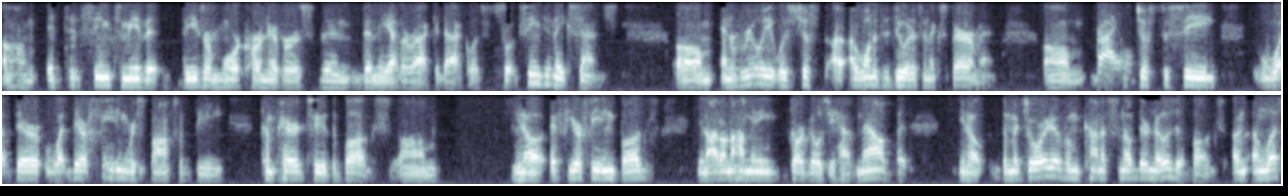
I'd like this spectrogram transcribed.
um, it did seem to me that these are more carnivorous than than the other Rhacodactylus. So it seemed to make sense. Um, and really, it was just I, I wanted to do it as an experiment, um, Trial. just to see what their what their feeding response would be compared to the bugs. Um, you know, if you're feeding bugs, you know, I don't know how many gargoyles you have now, but you know, the majority of them kind of snub their nose at bugs, un- unless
